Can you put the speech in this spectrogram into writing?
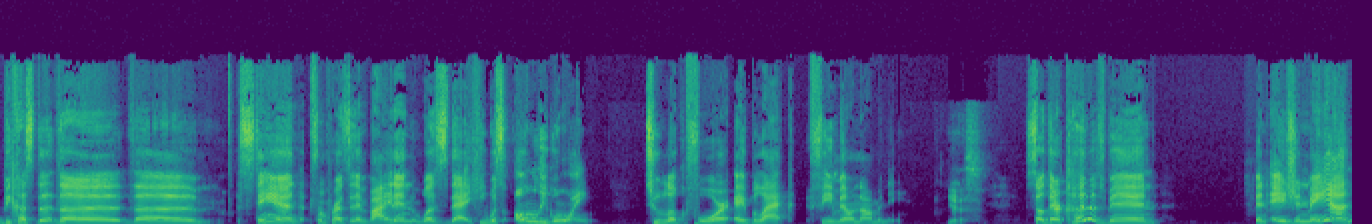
because the the the stand from President Biden was that he was only going to look for a black female nominee. Yes. So there could have been an Asian man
